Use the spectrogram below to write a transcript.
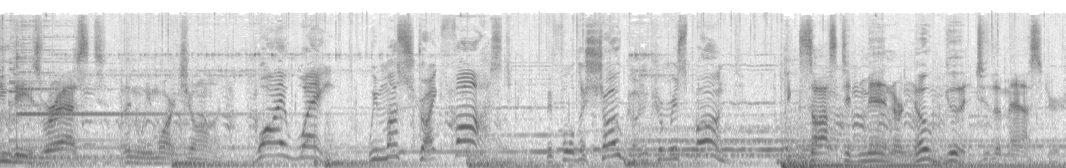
Few days rest, then we march on. Why wait? We must strike fast before the Shogun can respond. Exhausted men are no good to the master.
